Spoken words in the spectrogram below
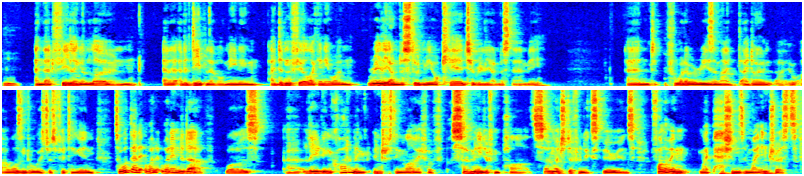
Mm. And that feeling alone at a, at a, deep level, meaning I didn't feel like anyone really understood me or cared to really understand me. And for whatever reason, I, I don't, I, I wasn't always just fitting in. So what that, what, what ended up was uh, leading quite an interesting life of so many different paths, so much different experience, following my passions and my interests.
